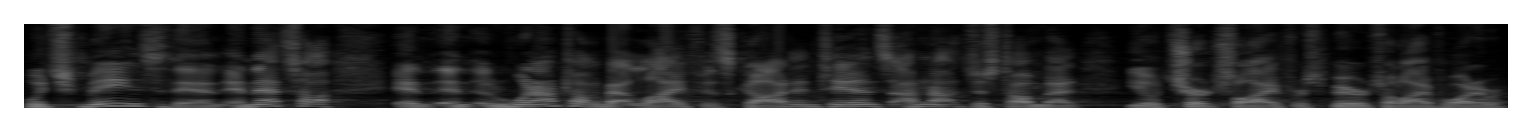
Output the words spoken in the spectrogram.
Which means then, and that's all, and, and, and, when I'm talking about life as God intends, I'm not just talking about, you know, church life or spiritual life or whatever.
